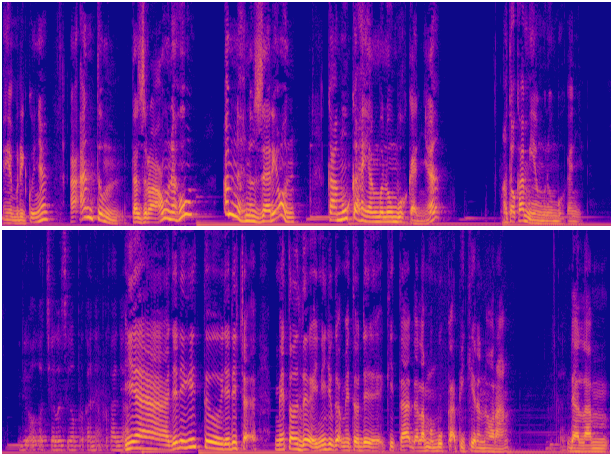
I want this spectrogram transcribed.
Ayat berikutnya, "Aantum tazra'unahu am nahnu zari'un?" Kamukah yang menumbuhkannya atau kami yang menumbuhkannya? Jadi Allah challenge dengan pertanyaan-pertanyaan. Iya, jadi gitu. Jadi metode ini juga metode kita dalam membuka pikiran orang. Okay. Dalam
